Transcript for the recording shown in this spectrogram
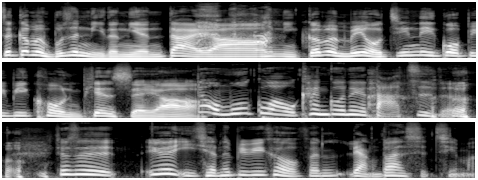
这根本不是你的年代啊！你根本没有经历过 BB Call，你骗谁啊？但我摸过啊，我看过那个打字的，就是因为以前的 BB Call 有分两段时期嘛，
